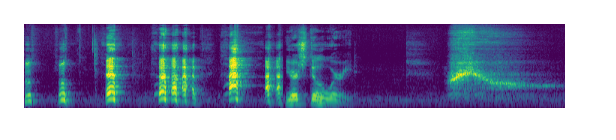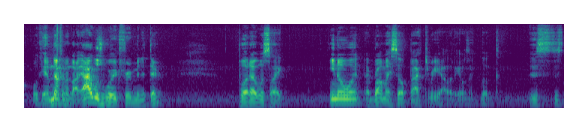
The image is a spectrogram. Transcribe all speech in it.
Hmm. Hmm. You're still worried. Okay, I'm not gonna lie. I was worried for a minute there, but I was like, you know what? I brought myself back to reality. I was like, look, this this,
